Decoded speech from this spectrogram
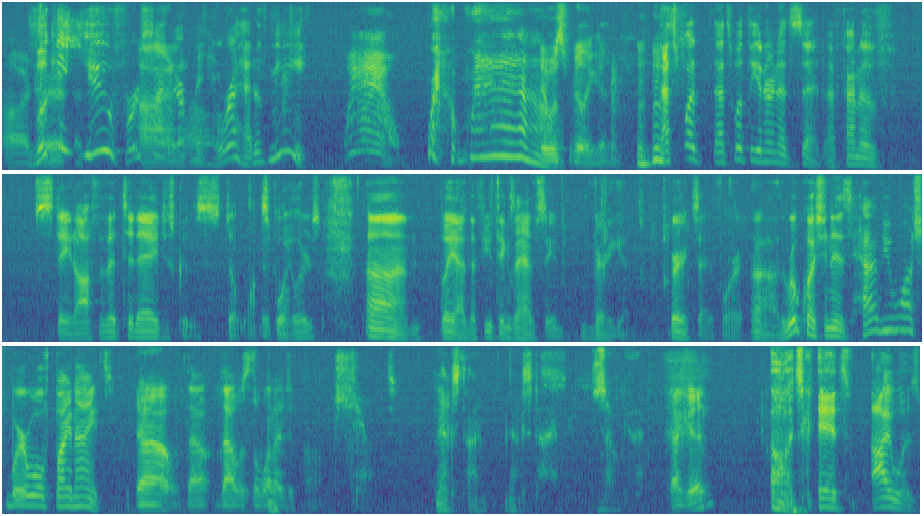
Oh, Look did. at you, first I time ever. know. You're ahead of me. Wow. Wow. It was really good. that's what that's what the internet said. I've kind of stayed off of it today just because don't want spoilers. Um, but yeah, the few things I have seen, very good. Very excited for it. Uh, the real question is, have you watched Werewolf by Night? No, that that was the one I did not. watch. Damn it. Next time. Next time. So good. That good? Oh, it's it's. I was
